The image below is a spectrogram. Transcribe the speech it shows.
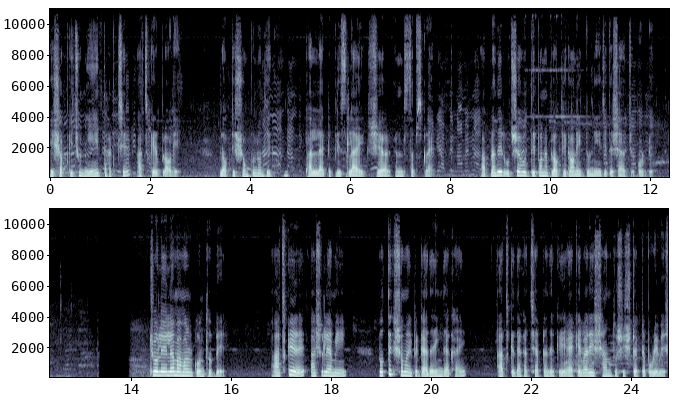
এসব কিছু নিয়েই থাকছে আজকের ব্লগে। ব্লগটি সম্পূর্ণ দেখুন। ভালো লাগলে please like share and subscribe আপনাদের উৎসাহ উদ্দীপনা ব্লগটিকে অনেক দূর নিয়ে যেতে সাহায্য করবে। চলে এলাম আমার গন্তব্যে। আজকে আসলে আমি প্রত্যেক সময় একটা গ্যাদারিং দেখায়। আজকে দেখাচ্ছে আপনাদেরকে একেবারে শান্তশিষ্ট একটা পরিবেশ,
